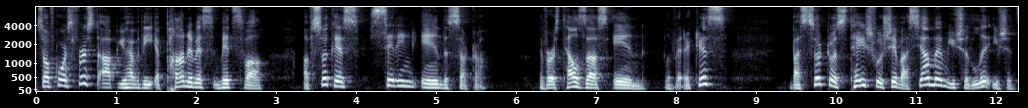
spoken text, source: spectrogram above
So, of course, first up, you have the eponymous mitzvah of Sukkot sitting in the sukkah. The verse tells us in Leviticus. Basukos teishvu shivas yamim, you should, li- you should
